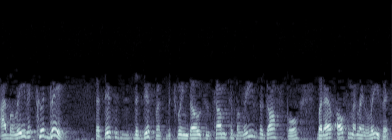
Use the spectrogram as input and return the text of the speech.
I believe it could be that this is the difference between those who come to believe the gospel but ultimately leave it,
